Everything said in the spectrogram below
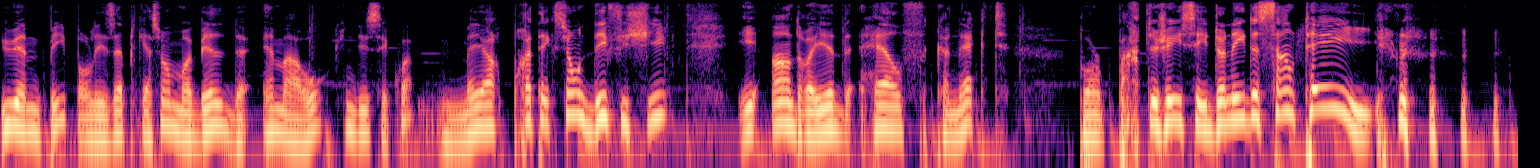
UMP, pour les applications mobiles de MAO, c'est quoi, meilleure protection des fichiers et Android Health Connect pour partager ses données de santé.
